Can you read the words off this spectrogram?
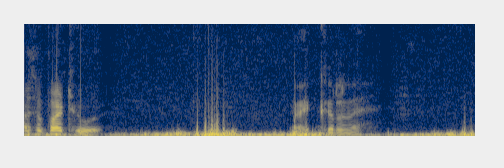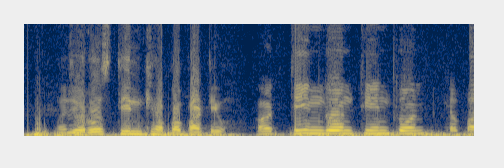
असं पाठीवर. काय नाही. म्हणजे रोज तीन खेपा पाठीव. हो तीन दोन तीन दोन खेपा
